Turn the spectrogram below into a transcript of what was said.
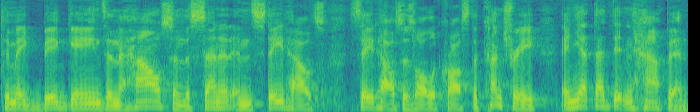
to make big gains in the House and the Senate and state house, state houses all across the country. And yet that didn't happen.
